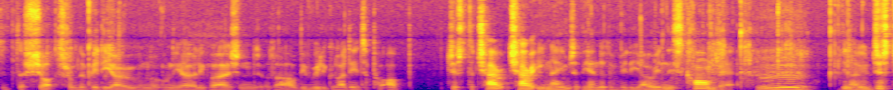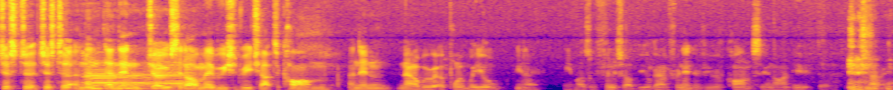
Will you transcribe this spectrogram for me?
the, the shots from the video and on the early versions, it was like, oh, it'd be a really good idea to put up just the char- charity names at the end of the video in this calm bit. You know, just just to just to, and then and then Joe said, ah. oh, maybe we should reach out to Calm. And then now we're at a point where you're, you know, you might as well finish up. You're going for an interview with Calm soon, aren't you? The.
